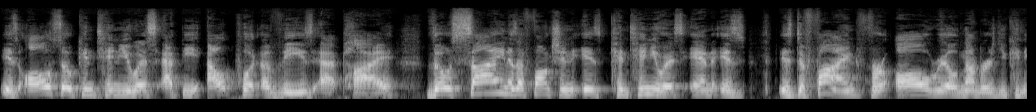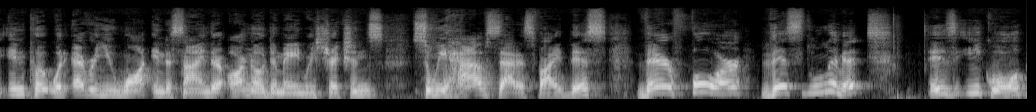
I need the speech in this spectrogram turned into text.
is also continuous at the output of these at pi. Though sine as a function is continuous and is, is defined for all real numbers, you can input whatever you want into sine. There are no domain restrictions. So we have satisfied this. Therefore, this limit is equal,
